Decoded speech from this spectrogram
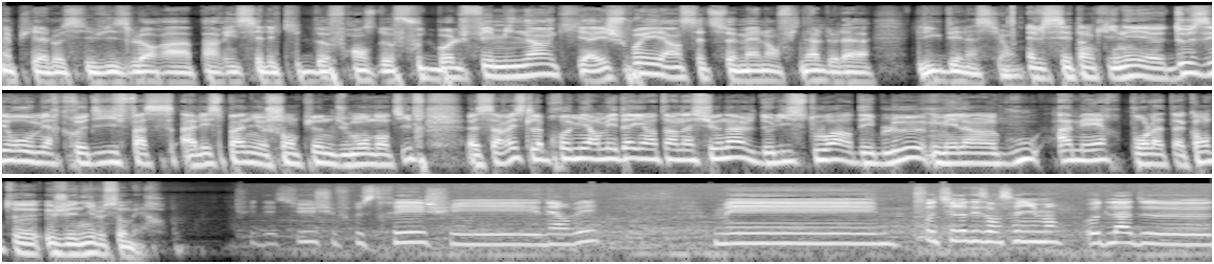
Et puis elle aussi vise l'or à Paris. C'est l'équipe de France de football féminin qui a échoué hein, cette semaine en finale de la Ligue des Nations. Elle s'est inclinée 2-0 mercredi face à l'Espagne, championne du monde en titre. Ça reste la première médaille internationale de l'histoire des Bleus, mais elle a un goût amer pour l'attaquante Eugénie Le Sommer. Je suis déçue, je suis frustrée, je suis énervée. Mais il faut tirer des enseignements. Au-delà de,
